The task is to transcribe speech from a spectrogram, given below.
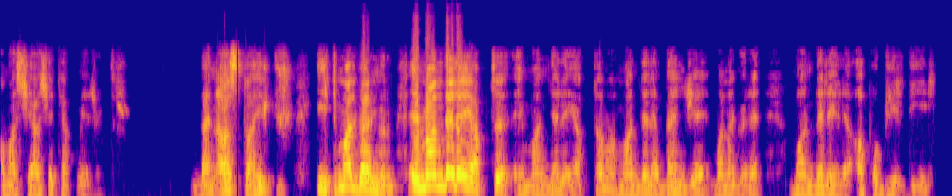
Ama siyaset yapmayacaktır. Ben asla hiç ihtimal vermiyorum. E Mandela yaptı. E Mandela yaptı ama Mandela bence bana göre Mandela ile Apo bir değil.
